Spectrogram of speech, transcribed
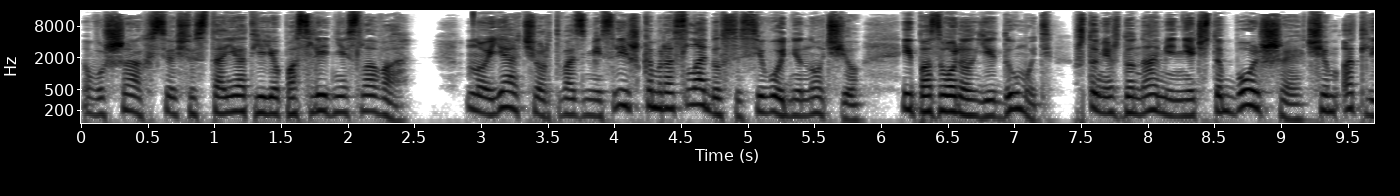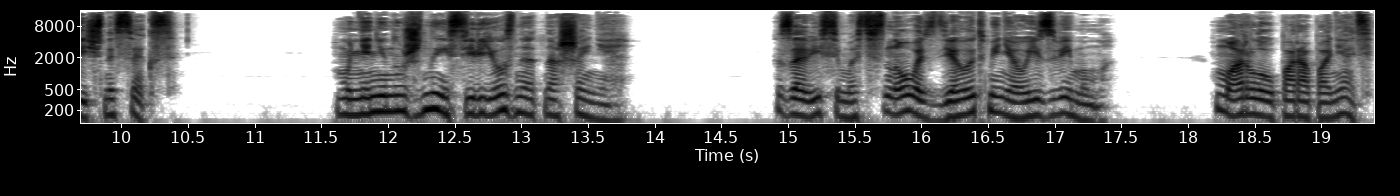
В ушах все еще стоят ее последние слова – но я, черт возьми, слишком расслабился сегодня ночью и позволил ей думать, что между нами нечто большее, чем отличный секс. Мне не нужны серьезные отношения. Зависимость снова сделает меня уязвимым. Марлоу пора понять,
